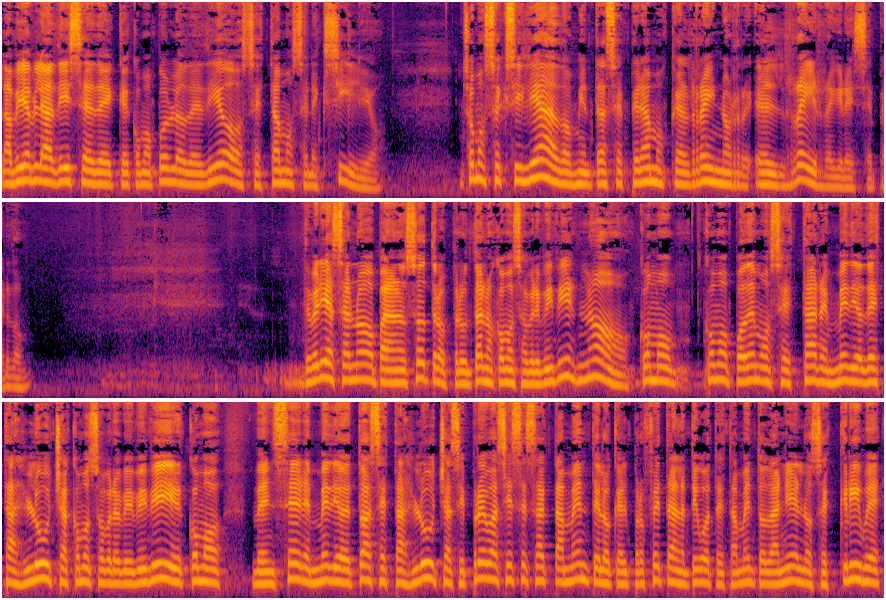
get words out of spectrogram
La Biblia dice de que como pueblo de Dios estamos en exilio. Somos exiliados mientras esperamos que el, reino, el rey regrese. Perdón. debería ser nuevo para nosotros preguntarnos cómo sobrevivir. No, cómo, cómo podemos estar en medio de estas luchas, cómo sobrevivir, cómo vencer en medio de todas estas luchas y pruebas. Y es exactamente lo que el profeta del Antiguo Testamento, Daniel, nos escribe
